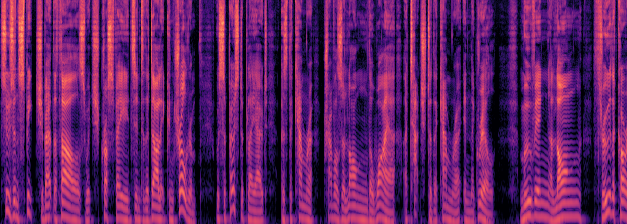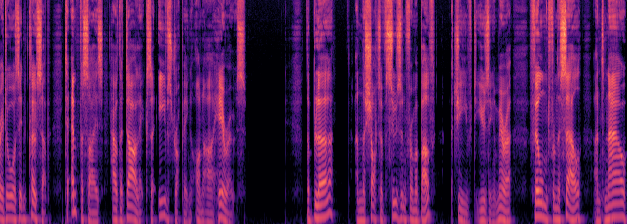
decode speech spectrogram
Susan's speech about the Thals, which crossfades into the Dalek control room, was supposed to play out as the camera travels along the wire attached to the camera in the grill, moving along through the corridors in close up to emphasize how the Daleks are eavesdropping on our heroes. The blur and the shot of Susan from above, achieved using a mirror, filmed from the cell and now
